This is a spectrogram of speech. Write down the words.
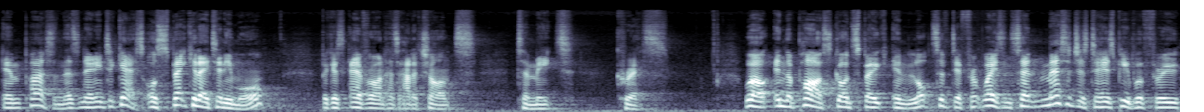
in person. There's no need to guess or speculate anymore because everyone has had a chance to meet Chris. Well, in the past, God spoke in lots of different ways and sent messages to his people through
